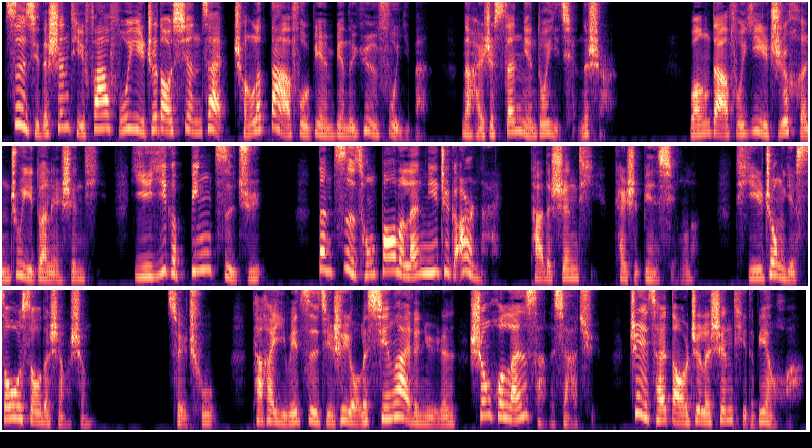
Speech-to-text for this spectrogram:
自己的身体发福一直到现在成了大腹便便的孕妇一般，那还是三年多以前的事儿。王大富一直很注意锻炼身体。以一个兵自居，但自从包了兰妮这个二奶，他的身体开始变形了，体重也嗖嗖的上升。最初他还以为自己是有了心爱的女人，生活懒散了下去，这才导致了身体的变化。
